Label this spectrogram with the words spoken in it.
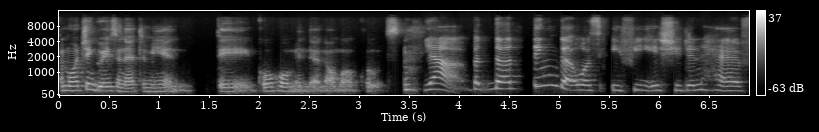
I'm watching Grey's Anatomy and they go home in their normal clothes. Yeah, but the thing that was iffy is she didn't have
